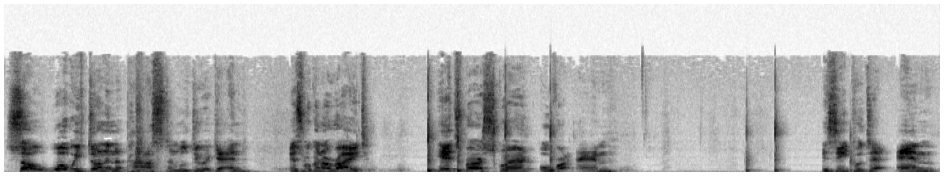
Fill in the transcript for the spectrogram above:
So what we've done in the past, and we'll do again, is we're going to write h bar squared over m is equal to m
